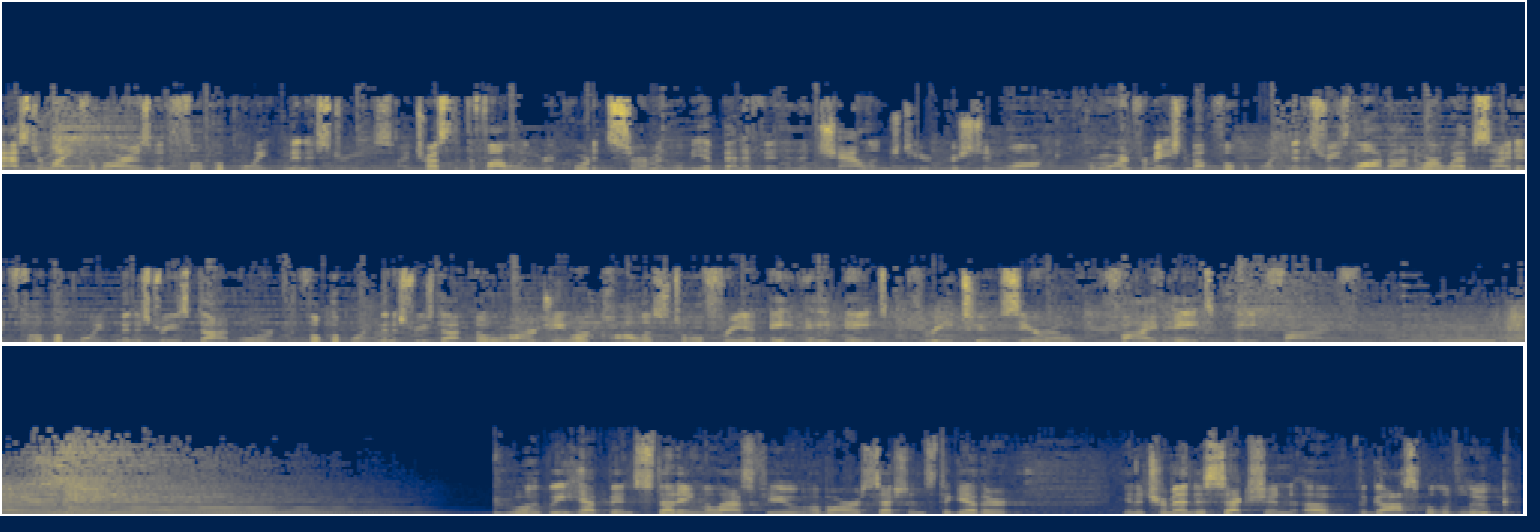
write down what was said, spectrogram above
Pastor Mike Fabarez with Focal Point Ministries. I trust that the following recorded sermon will be a benefit and a challenge to your Christian walk. For more information about Focal Point Ministries, log on to our website at focalpointministries.org, focalpointministries.org, or call us toll free at 888-320-5885. Well, we have been studying the last few of our sessions together in a tremendous section of the Gospel of Luke,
